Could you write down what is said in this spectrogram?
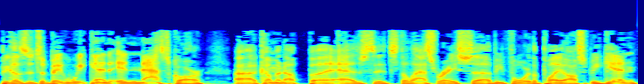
because it's a big weekend in NASCAR uh, coming up uh, as it's the last race uh, before the playoffs begin.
